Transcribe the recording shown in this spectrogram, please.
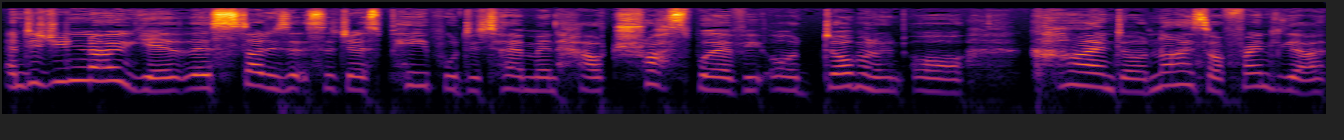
And did you know, yeah, that there's studies that suggest people determine how trustworthy or dominant or kind or nice or friendly are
